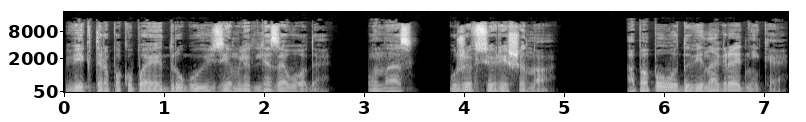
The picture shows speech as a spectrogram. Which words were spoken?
Виктор покупает другую землю для завода. У нас уже все решено. А по поводу виноградника,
